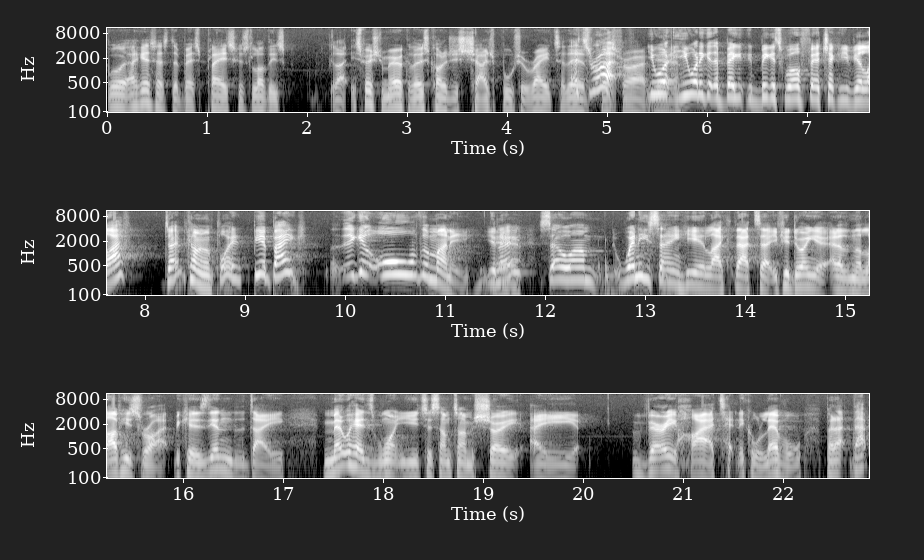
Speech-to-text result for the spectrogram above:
well, I guess that's the best place because a lot of these, like especially America, those colleges charge bullshit rates. So they're- That's right. That's right. You yeah. want you want to get the big, biggest welfare check of your life? Don't become employed. Be a bank. They get all the money, you know. Yeah. So um, when he's saying here like that, uh, if you're doing it out of the love, he's right because at the end of the day, metalheads want you to sometimes show a very high technical level, but that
